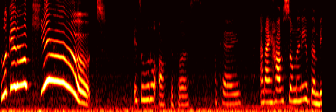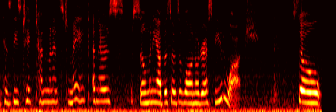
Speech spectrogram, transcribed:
Look at how cute! It's a little octopus, okay? And I have so many of them because these take 10 minutes to make, and there's so many episodes of Law and Order SVU to watch. So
